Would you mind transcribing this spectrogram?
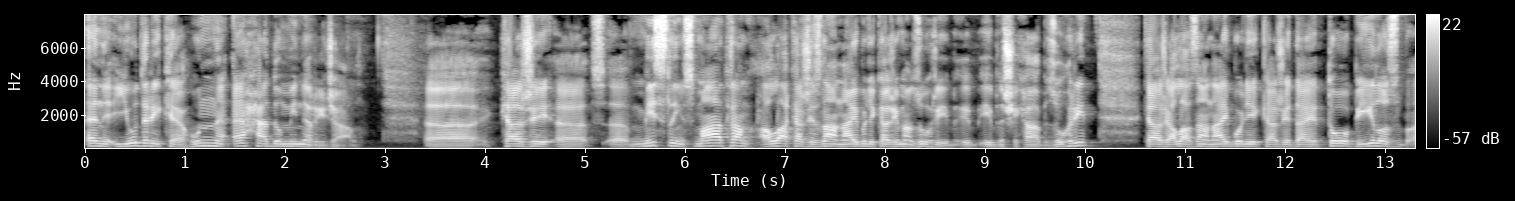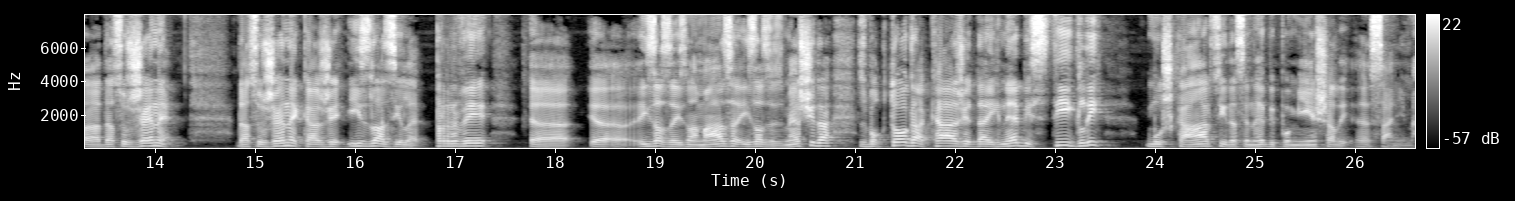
an yudrika hunna ahadu min rijal Uh, kaže, uh, mislim, smatram, Allah kaže, zna najbolje, kaže, ima Zuhri, Ibn Šihab Zuhri, kaže, Allah zna najbolje, kaže, da je to bilo, da su žene, da su žene, kaže, izlazile prve, izlaze iz namaza, izlaze iz mešida, zbog toga, kaže, da ih ne bi stigli muškarci, da se ne bi pomiješali uh, sa njima.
